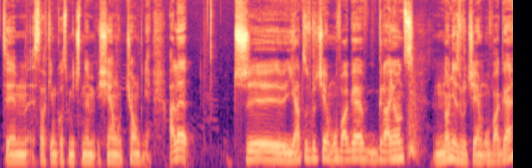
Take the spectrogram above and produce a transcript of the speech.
tym statkiem kosmicznym się ciągnie. Ale czy ja na to zwróciłem uwagę grając? No nie zwróciłem uwagę.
